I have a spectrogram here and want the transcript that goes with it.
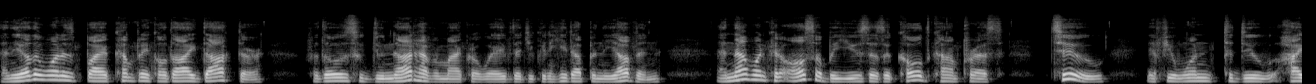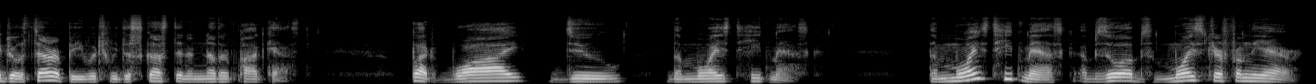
And the other one is by a company called Eye Doctor for those who do not have a microwave that you can heat up in the oven and that one can also be used as a cold compress too if you want to do hydrotherapy, which we discussed in another podcast. But why do the moist heat mask? The moist heat mask absorbs moisture from the air.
